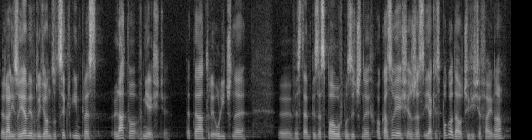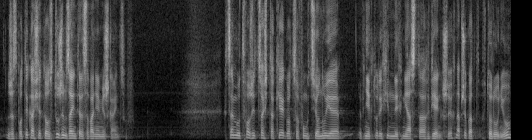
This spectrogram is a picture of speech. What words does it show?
realizujemy w Grudziądzu cykl imprez Lato w mieście. Te teatry uliczne, występy zespołów muzycznych. Okazuje się, że jak jest pogoda oczywiście fajna, że spotyka się to z dużym zainteresowaniem mieszkańców. Chcemy utworzyć coś takiego, co funkcjonuje w niektórych innych miastach większych, na przykład w Toruniu.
